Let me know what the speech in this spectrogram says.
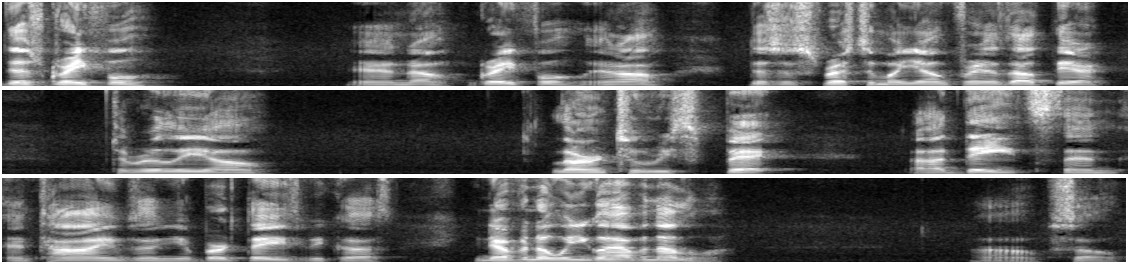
just grateful and uh, grateful. And I'll just express to my young friends out there to really um, learn to respect uh, dates and, and times and your birthdays because you never know when you're going to have another one. Uh, so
